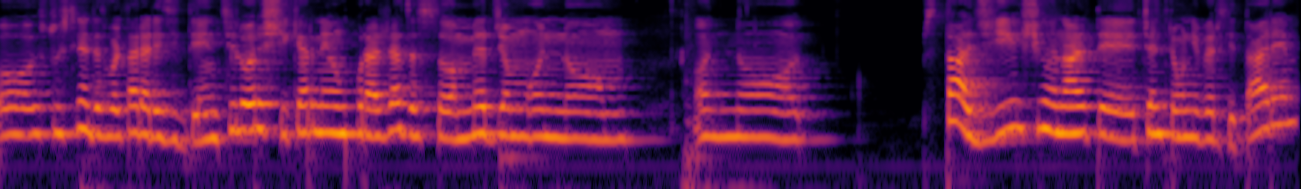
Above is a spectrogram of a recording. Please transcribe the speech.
Uh, susține dezvoltarea rezidenților și chiar ne încurajează să mergem în, uh, în uh, stagii și în alte centre universitare.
